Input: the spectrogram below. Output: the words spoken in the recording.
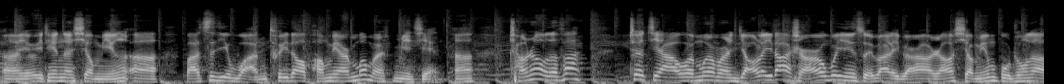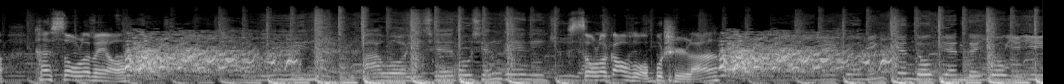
嗯，有一天呢，小明啊，把自己碗推到旁边默默面前啊，尝尝我的饭。这家伙默默舀了一大勺喂进嘴巴里边啊，然后小明补充道：“看馊了没有？馊了，告诉我不吃了。”都变得有意义。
